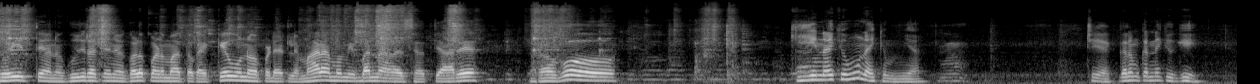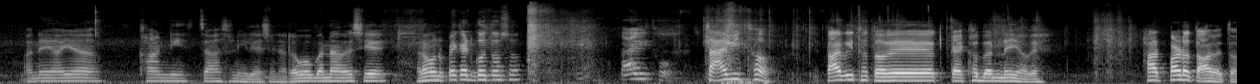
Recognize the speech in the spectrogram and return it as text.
જોઈ જ તે અને ગુજરાતીને ગળપણમાં તો કાંઈ કેવું ન પડે એટલે મારા મમ્મી બનાવે છે અત્યારે રવો. ઘી નાખ્યું હું નાખ્યું મમ્મી છે ગરમ કરી નાખ્યું ઘી. અને અહીંયા ખાંડની ચાસણી લે છે અને રવો બનાવે છે. રવાનું પેકેટ ગોતો છો? તાવીથો? તાવીથો તો હવે કાંઈ ખબર નહીં હવે. હાથ પાડો તો આવે તો.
